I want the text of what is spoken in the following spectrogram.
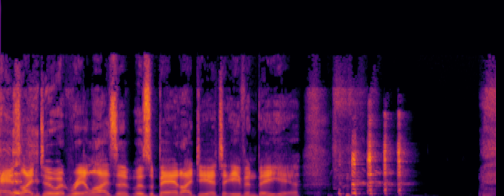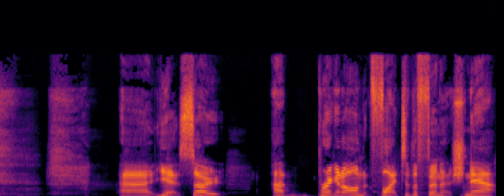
as I do it, realize it was a bad idea to even be here. Uh, yeah, so uh, bring it on, fight to the finish. Now,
